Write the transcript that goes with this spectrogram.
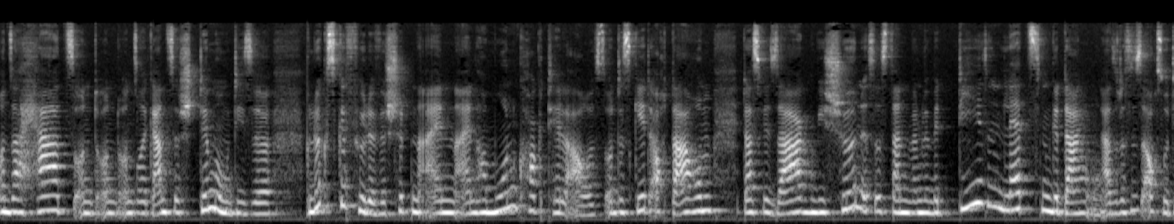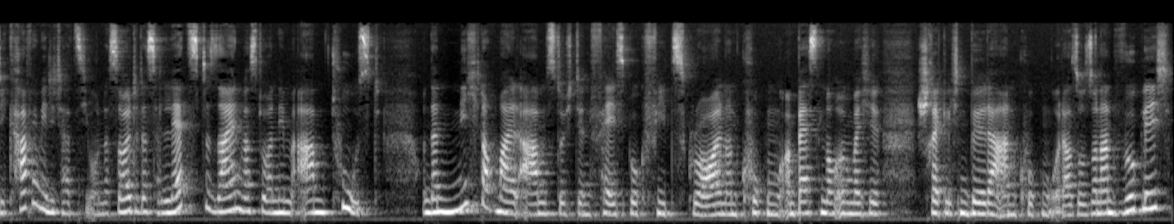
unser Herz und, und unsere ganze Stimmung, diese Glücksgefühle. Wir schütten einen, einen Hormoncocktail aus. Und es geht auch darum, dass wir sagen, wie schön ist es dann, wenn wir mit diesen letzten Gedanken, also das ist auch so die Kaffeemeditation, das sollte das Letzte sein, was du an dem Abend tust und dann nicht nochmal abends durch den Facebook-Feed scrollen und gucken, am besten noch irgendwelche schrecklichen Bilder angucken oder so, sondern wirklich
